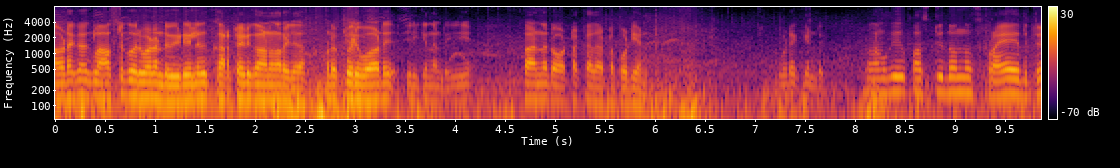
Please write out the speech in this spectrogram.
അവിടെയൊക്കെ ഗ്ലാസ്സിലൊക്കെ ഒരുപാടുണ്ട്. വീഡിയോയിൽ കറക്റ്റായിട്ട് കാണുന്നറിയില്ല അവിടെയൊക്കെ ഒരുപാട് ഇരിക്കുന്നുണ്ട്. ഈ കാണുന്ന ടോട്ടൊക്കെ അത് അട്ടപ്പൊടിയാണ്. ഇവിടെയൊക്കെ ഉണ്ട് അപ്പോൾ നമുക്ക് ഫസ്റ്റ് ഇതൊന്ന് സ്പ്രേ ചെയ്തിട്ട്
